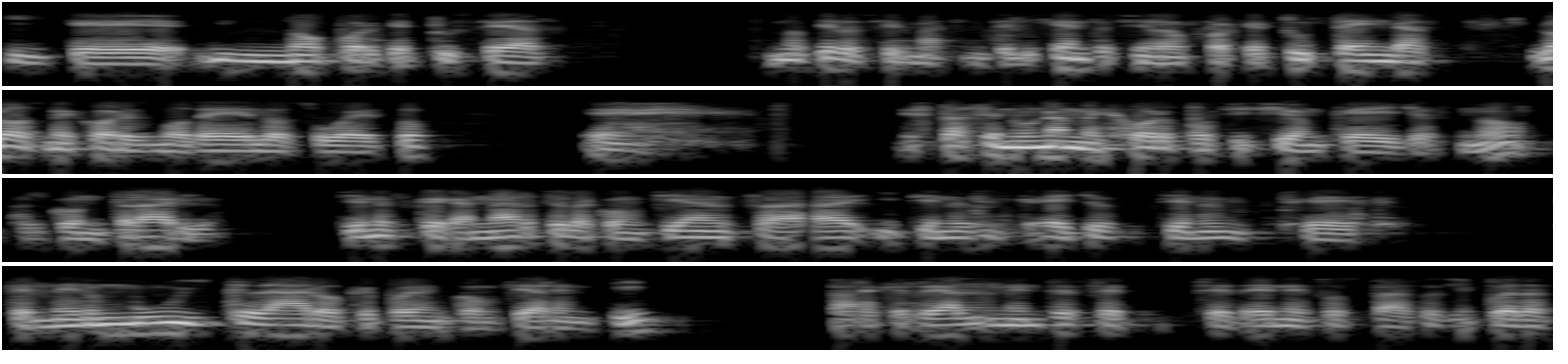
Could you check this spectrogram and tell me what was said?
y que no porque tú seas, no quiero decir más inteligente, sino porque tú tengas los mejores modelos o eso, eh, estás en una mejor posición que ellos, ¿no? Al contrario, tienes que ganarte la confianza y tienes, ellos tienen que tener muy claro que pueden confiar en ti para que realmente se, se den esos pasos y puedas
